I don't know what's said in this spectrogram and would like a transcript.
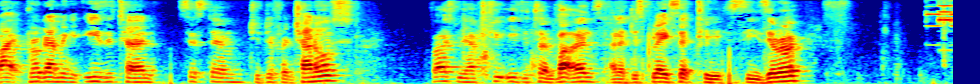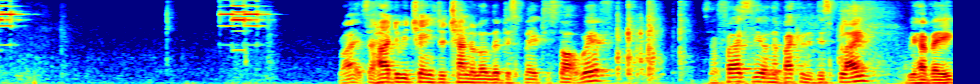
Right, programming an EasyTurn system to different channels. First we have two EasyTurn buttons and a display set to C0. Right, so how do we change the channel on the display to start with? So firstly on the back of the display we have a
